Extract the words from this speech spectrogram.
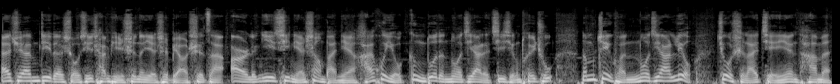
HMD 的首席产品师呢也是表示，在二零一七年上半年还会有更多的诺基亚的机型推出。那么这款诺基亚六就是来检验他们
